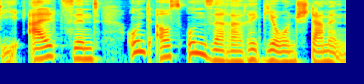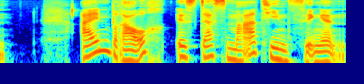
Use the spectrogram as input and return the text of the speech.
die alt sind und aus unserer Region stammen. Ein Brauch ist das Martinssingen.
